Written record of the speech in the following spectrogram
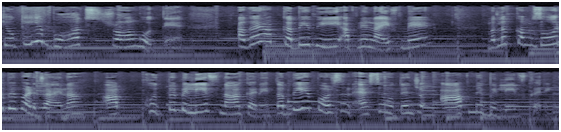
क्योंकि ये बहुत स्ट्रांग होते हैं। अगर आप कभी भी अपने लाइफ में मतलब कमज़ोर भी पड़ जाए ना, आप खुद पे बिलीव ना करें, तब भी ये पर्सन ऐसे होते हैं जो आप में बिलीव करेंगे।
